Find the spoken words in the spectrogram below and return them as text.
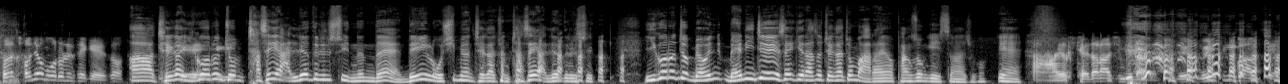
저는 전혀 모르는 세계에서 아, 제가 예, 이거는 좀 자세히 알려드릴 수 있는데 내일 오시면 제가 좀 자세히 알려드릴 수. 있... 이거는 좀 매- 매니저의 세계라서 제가 좀 알아요. 방송계에 있어가지고. 예. 아 역시 대단하십니다. 외- 외신과 함께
